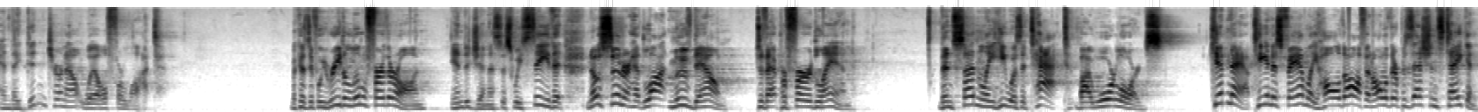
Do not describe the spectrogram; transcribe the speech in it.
And they didn't turn out well for Lot. Because if we read a little further on into Genesis, we see that no sooner had Lot moved down to that preferred land than suddenly he was attacked by warlords, kidnapped. He and his family hauled off and all of their possessions taken.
